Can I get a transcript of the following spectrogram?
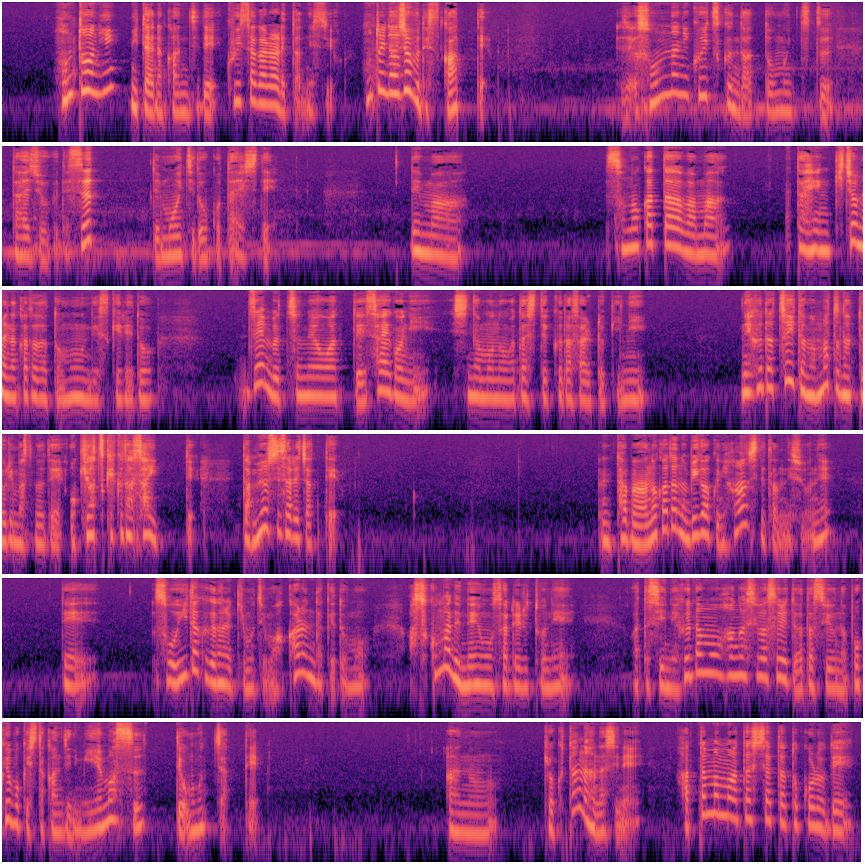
「本当に?」みたいな感じで食い下がられたんですよ。本当に大丈夫ですか？ってそんなに食いつくんだと思いつつ「大丈夫です」ってもう一度お答えしてでまあその方はまあ大変几帳面な方だと思うんですけれど全部詰め終わって最後に品物を渡してくださる時に「値札ついたままとなっておりますのでお気をつけください」ってダメ押しされちゃって多分あの方の美学に反してたんでしょうね。でそう言いたくなる気持ちもわかるんだけどもあそこまで念をされるとね私値札も剥がし忘れて渡すようなボケボケした感じに見えますって思っちゃって。あの極端な話ね貼ったまま渡しちゃったところで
